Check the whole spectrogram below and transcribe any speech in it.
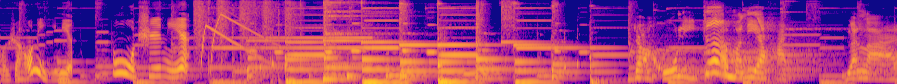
我饶你一命，不吃你。这狐狸这么厉害，原来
